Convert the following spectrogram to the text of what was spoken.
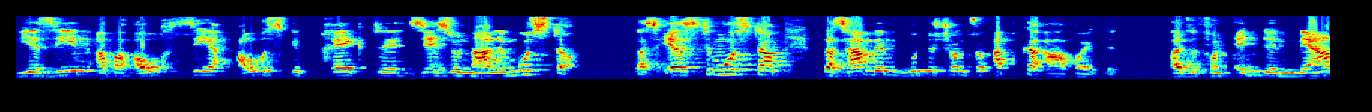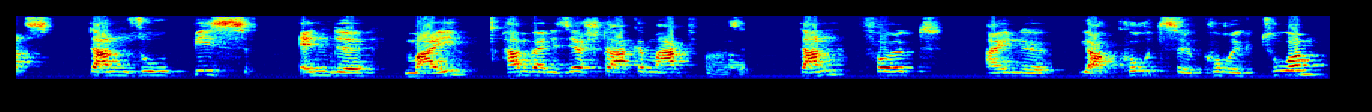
wir sehen aber auch sehr ausgeprägte saisonale Muster. Das erste Muster, das haben wir im Grunde schon so abgearbeitet. Also von Ende März dann so bis Ende Mai haben wir eine sehr starke Marktphase. Dann folgt eine ja, kurze Korrektur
